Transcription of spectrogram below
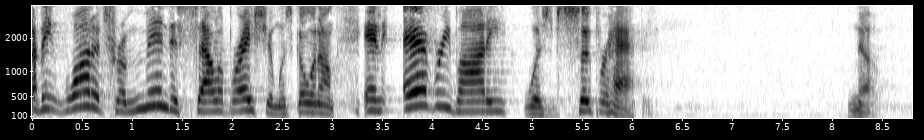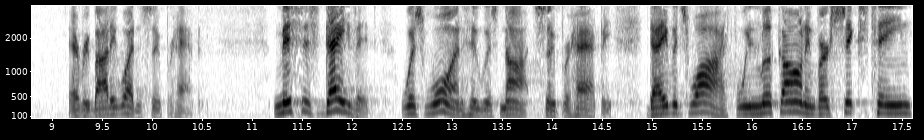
I mean, what a tremendous celebration was going on. And everybody was super happy. No. Everybody wasn't super happy. Mrs. David was one who was not super happy. David's wife, we look on in verse 16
